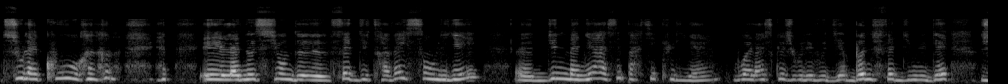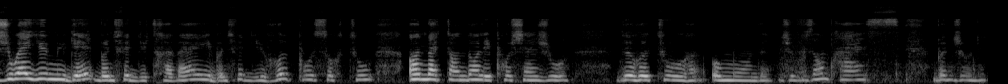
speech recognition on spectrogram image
sous la cour et la notion de fête du travail sont liées d'une manière assez particulière. Voilà ce que je voulais vous dire. Bonne fête du muguet, joyeux muguet, bonne fête du travail bonne fête du repos surtout, en attendant les prochains jours de retour au monde. Je vous embrasse. Bonne journée.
